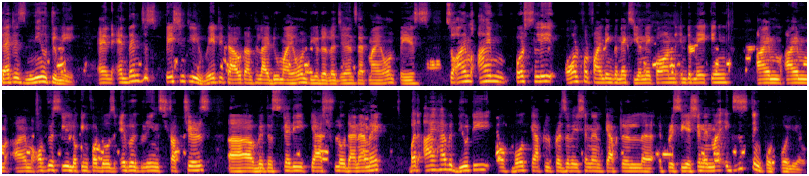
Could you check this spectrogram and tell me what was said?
that is new to me. And, and then just patiently wait it out until I do my own due diligence at my own pace. So I'm I'm personally all for finding the next unicorn in the making. I'm I'm I'm obviously looking for those evergreen structures uh, with a steady cash flow dynamic. But I have a duty of both capital preservation and capital uh, appreciation in my existing portfolio.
